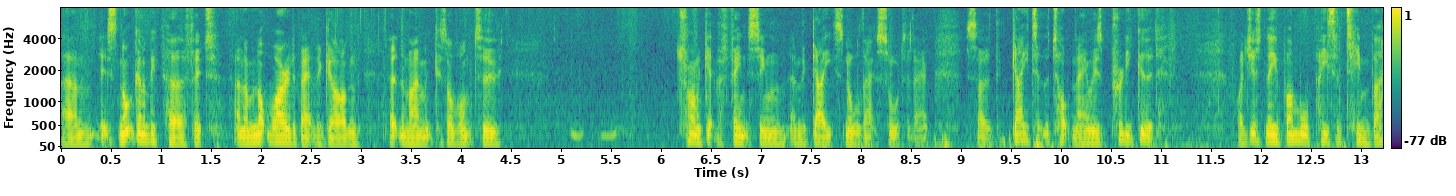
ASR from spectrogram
Um, it's not going to be perfect, and I'm not worried about the garden at the moment because I want to try and get the fencing and the gates and all that sorted out. So the gate at the top now is pretty good. I just need one more piece of timber,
